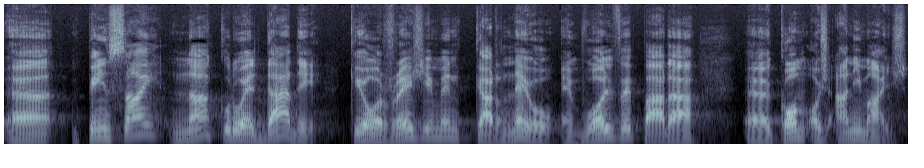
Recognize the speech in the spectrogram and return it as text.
Uh, pensai na crueldade que o regime carneo envolve para uh, com os animais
